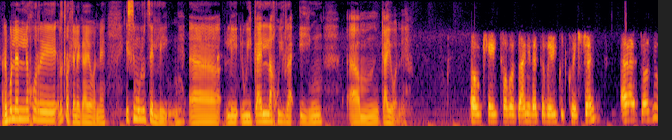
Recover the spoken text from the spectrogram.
Re bolelele gore re tlotlele ka yone e simolotse leng um o ikaelela go ira eng um ka yone Okay, Thokozani, that's a very good question. Uh, Dlozi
